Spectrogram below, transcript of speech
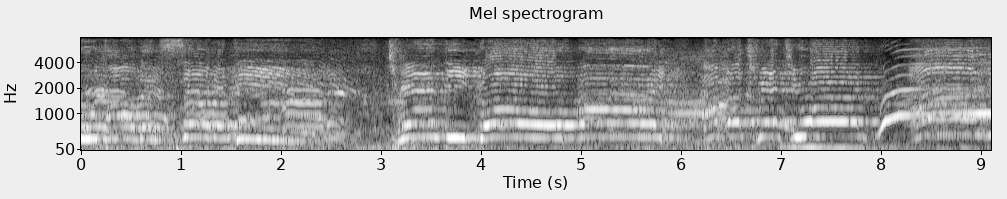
2017 20 goals by number 21 Ali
